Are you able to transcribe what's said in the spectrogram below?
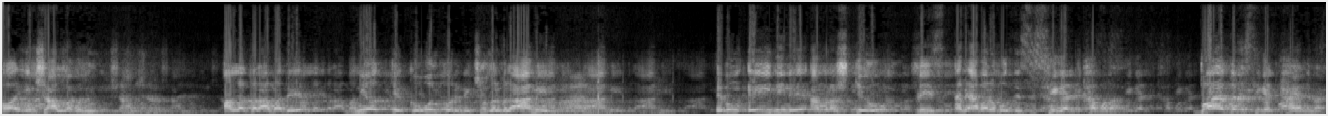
হয়। ইনশাআল্লাহ বলি। আল্লাহ তালা আমাদের নিয়তকে কবুল করে নিক। সকল বলে আমিন। এবং এই দিনে আমরা কেউ প্লিজ আমি আবারও বলতেছি সিগারেট খাব না। দয়া করে সিগারেট খায়েন না।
